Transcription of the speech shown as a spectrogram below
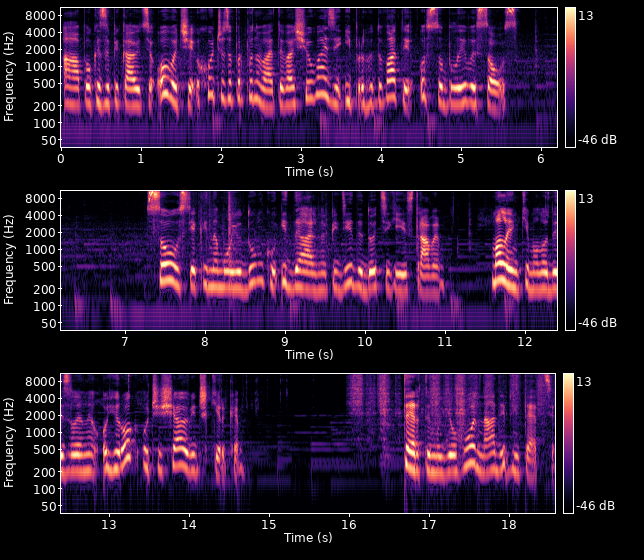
А поки запікаються овочі, хочу запропонувати вашій увазі і приготувати особливий соус. Соус, який, на мою думку, ідеально підійде до цієї страви. Маленький молодий зелений огірок очищаю від шкірки. Тертиму його на дрібній терці.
